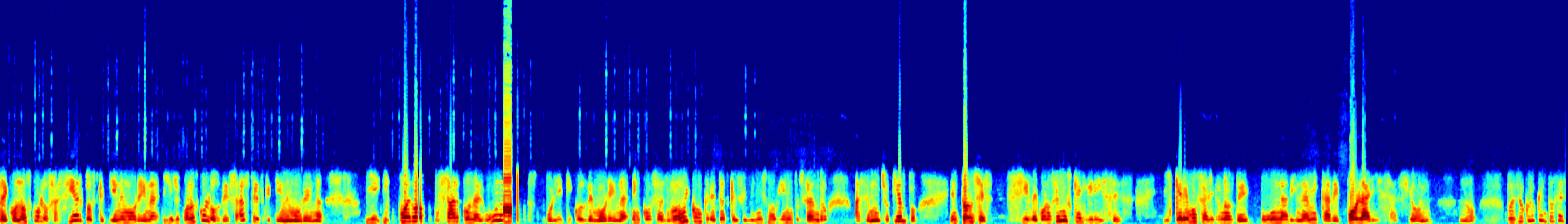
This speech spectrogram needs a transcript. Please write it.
Reconozco los aciertos que tiene Morena y reconozco los desastres que tiene Morena. Y, puedo avanzar con algunos políticos de Morena en cosas muy concretas que el feminismo viene impulsando hace mucho tiempo. Entonces, si reconocemos que hay grises, y queremos salirnos de una dinámica de polarización, ¿no? Pues yo creo que entonces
